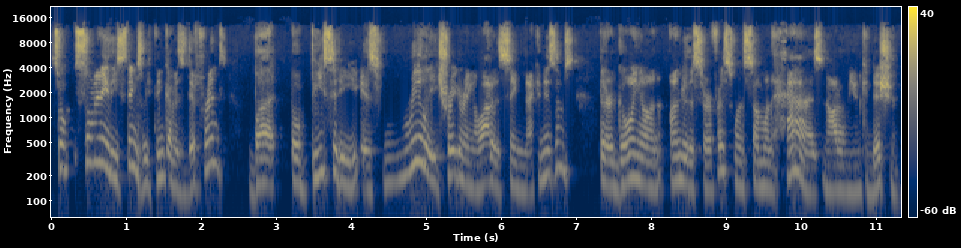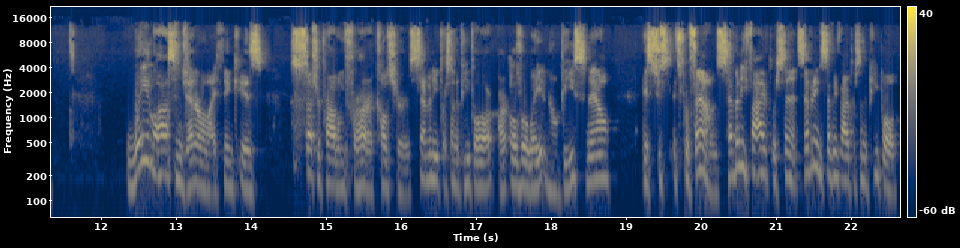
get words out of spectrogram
So, so many of these things we think of as different, but obesity is really triggering a lot of the same mechanisms that are going on under the surface when someone has an autoimmune condition weight loss in general, I think, is such a problem for our culture. 70% of people are, overweight and obese now. It's just, it's profound. 75%, 70 to 75% of people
